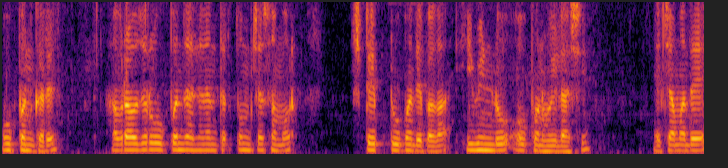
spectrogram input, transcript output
ओपन करेल. हा ब्राउझर ओपन झाल्यानंतर तुमच्यासमोर स्टेप टूमध्ये बघा ही विंडो ओपन होईल अशी. याच्यामध्ये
